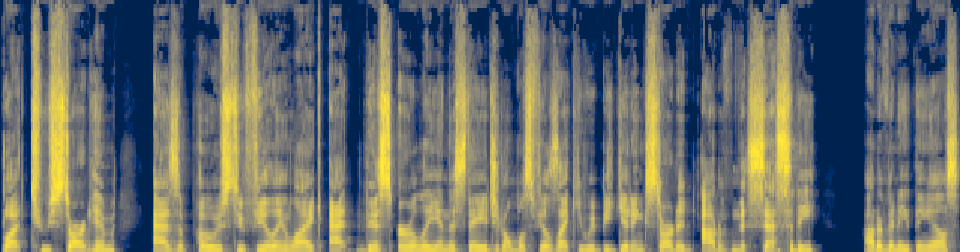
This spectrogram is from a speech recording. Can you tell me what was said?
but to start him, as opposed to feeling like at this early in the stage, it almost feels like he would be getting started out of necessity, out of anything else.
